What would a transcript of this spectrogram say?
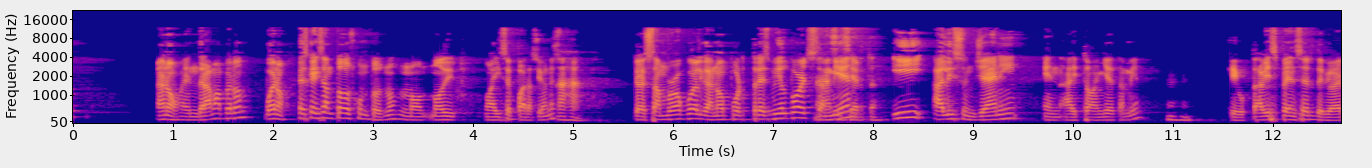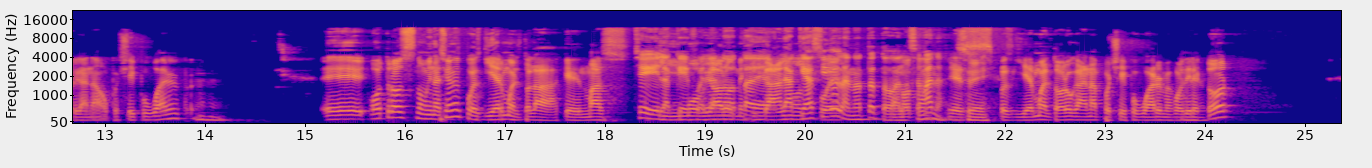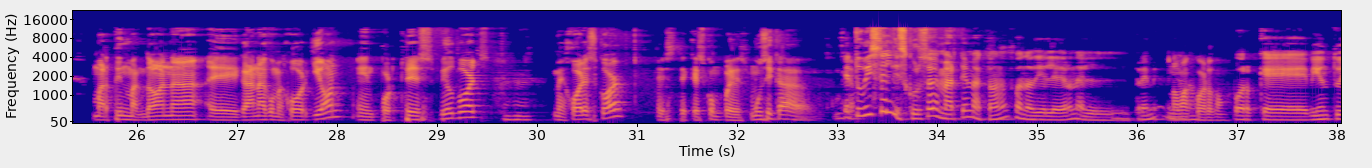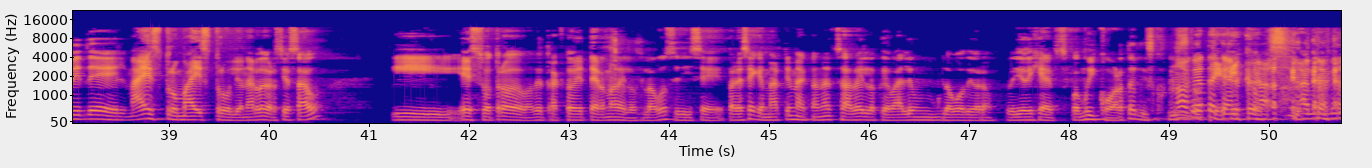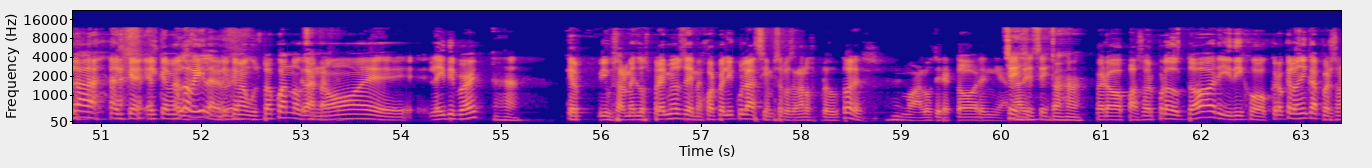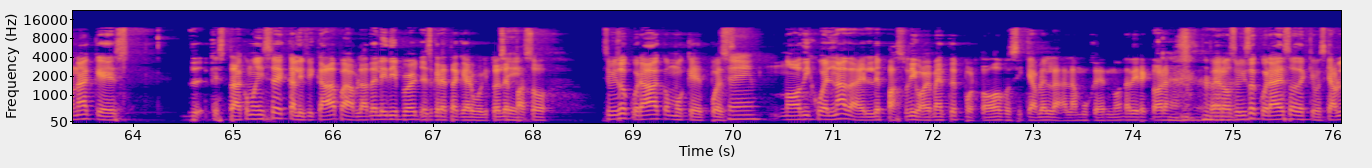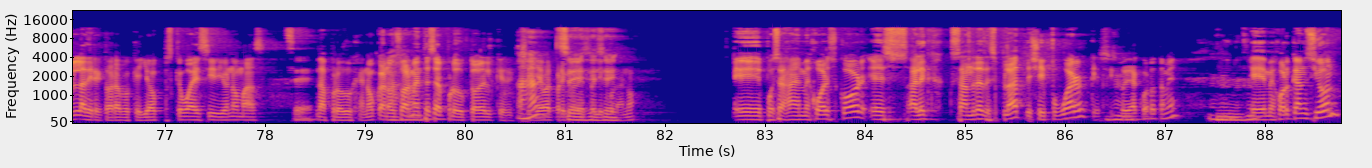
Ah, no, en drama, perdón. Bueno, es que ahí están todos juntos, ¿no? No, no, hay separaciones. Ajá. Entonces, Sam Rockwell ganó por tres Billboards Ah, sí, también. cierto. y Alison Janney en I, Tonya también. Que Octavia Spencer debió haber ganado por Shape of Water. pero-. Eh, otras nominaciones, pues Guillermo del Toro, la que más Sí, la que fue movió la a los nota de- mexicanos la que ha sido fue la nota toda la nota. semana. Es, Sí. Pues Guillermo del Toro gana por Shape of Water, mejor director. Martin McDonough eh, gana con mejor guion en por tres Billboards. Mejor score, este que es con pues música. ¿cómo se ¿Que llama? ¿Tuviste el discurso de Martin McDonald cuando le dieron el premio? No me acuerdo. Porque vi un tuit del maestro, maestro Leonardo García Sao. Y es otro detractor eterno de los globos. Y dice: Parece que Martin McDonald sabe lo que vale un globo de oro. Pero yo dije: "Pues, Fue muy corto el discurso. No, fíjate que a, a mí la- el que, el que me, No lo vi, la el que me gustó cuando Esa ganó eh, Lady Bird, Ajá. Que y usualmente los premios de mejor película siempre se los dan a los productores, no a los directores ni a Sí, nadie. sí, sí. Ajá. Pero pasó el productor y dijo, creo que la única persona que es que está, como dice, calificada para hablar de Lady Bird es Greta Gerwig. Entonces Sí. le pasó. Se me hizo curada como que, pues, Sí. no dijo él nada. Él le pasó, digo, obviamente por todo, pues sí que hable la, la mujer, ¿no? La directora. Pero se me hizo curada eso de que, pues, que hable la directora, porque yo, pues, ¿qué voy a decir? Yo nomás Sí. la produje, ¿no? Cuando Ajá. usualmente es el productor el que se lleva el premio Sí, de sí, película, sí. ¿no? Eh, pues, ajá, mejor score es Alexandre Desplat de Shape of Water, que sí estoy de acuerdo también. Ujú. Eh, mejor canción,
